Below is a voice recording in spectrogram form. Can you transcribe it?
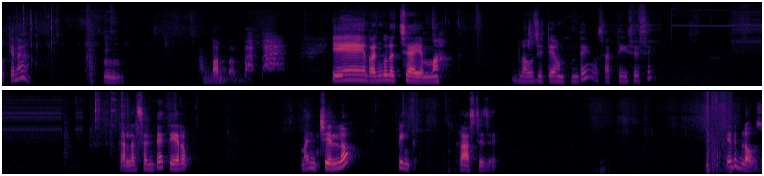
ఓకేనా? ఉమ్. అబ్బబ్బబ్బబ్బా. ఏం రంగులు వచ్చాయమ్మా? బ్లౌజ్ ఇట్టే ఉంటుంది. ఒకసారి తీసేసి. కలర్స్ అంటే తీరం. మంచి ఎల్లో పింక్ క్రాస్ డిజైన్ ఇది బ్లౌజ్.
